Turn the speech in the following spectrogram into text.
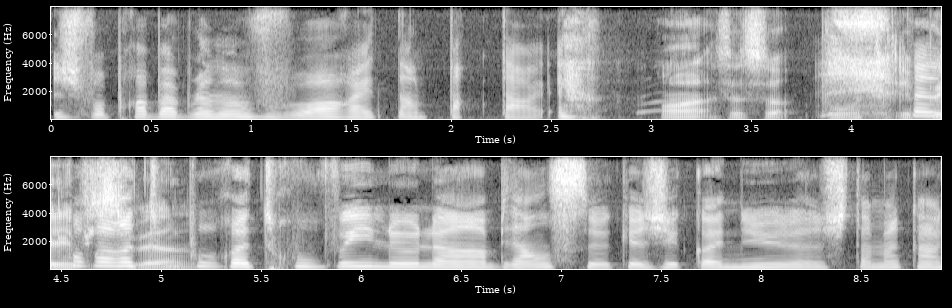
je vais probablement vouloir être dans le parterre. Ouais, c'est ça. Pour triper pour, visuel. pour retrouver l'ambiance que j'ai connue justement quand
